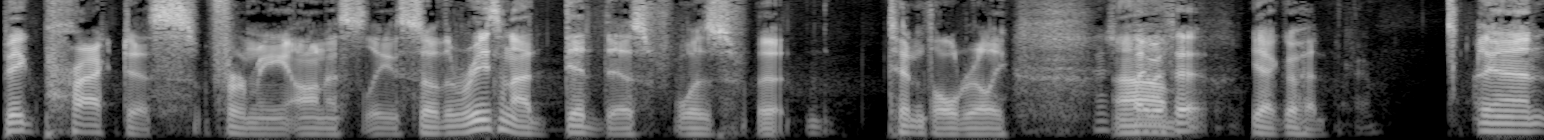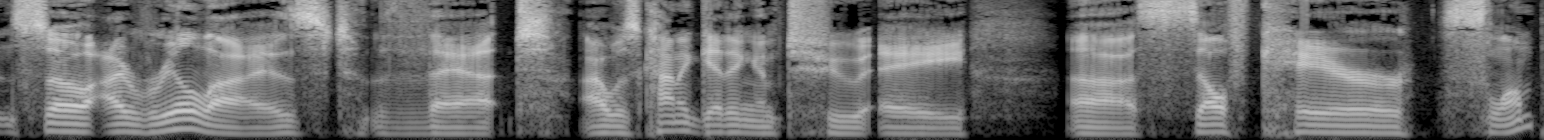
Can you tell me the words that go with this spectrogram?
big practice for me, honestly. So the reason I did this was uh, tenfold, really. Just play with Um, it. Yeah, go ahead. And so I realized that I was kind of getting into a uh, self care slump,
